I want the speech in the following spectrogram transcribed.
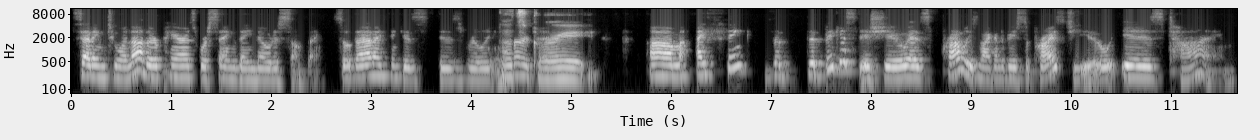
setting to another. Parents were saying they noticed something, so that I think is is really encouraging. That's great. Um, I think the the biggest issue, as probably is not going to be a surprise to you, is time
